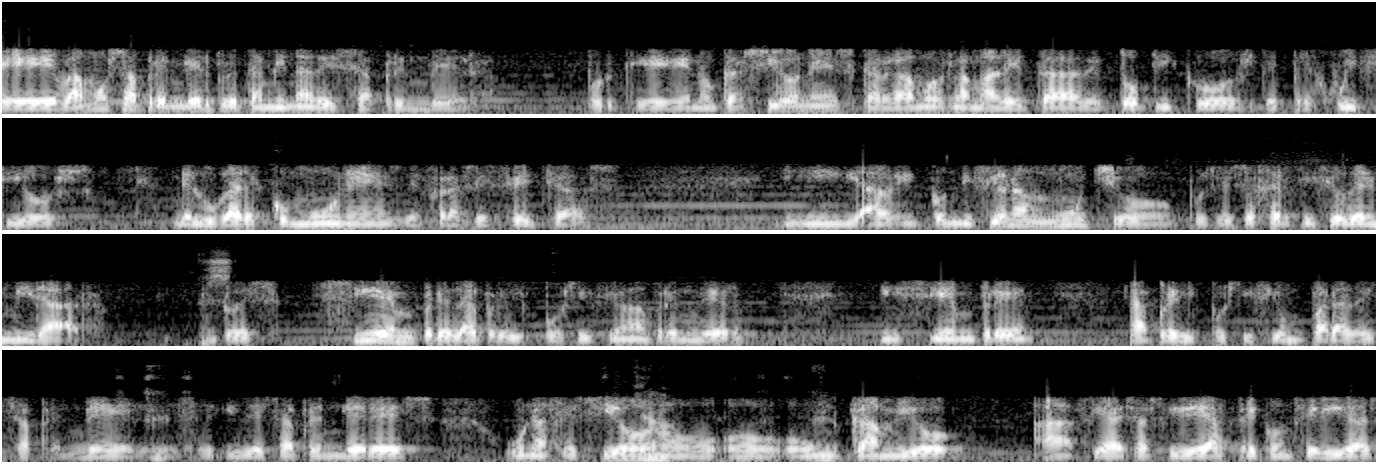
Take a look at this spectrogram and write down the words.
Eh, vamos a aprender, pero también a desaprender. porque en ocasiones cargamos la maleta de tópicos, de prejuicios, de lugares comunes, de frases hechas y, condicionan mucho pues ese ejercicio del mirar. Entonces, siempre la predisposición a aprender y siempre la predisposición para desaprender. Y desaprender es una cesión o, un cambio hacia esas ideas preconcebidas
